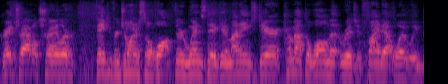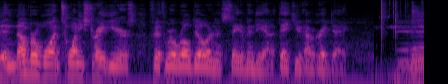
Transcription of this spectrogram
Great travel trailer. Thank you for joining us on Walkthrough Wednesday. Again, my name's Derek. Come out to Walnut Ridge and find out why we've been number one 20 straight years, fifth wheel roll dealer in the state of Indiana. Thank you. Have a great day.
